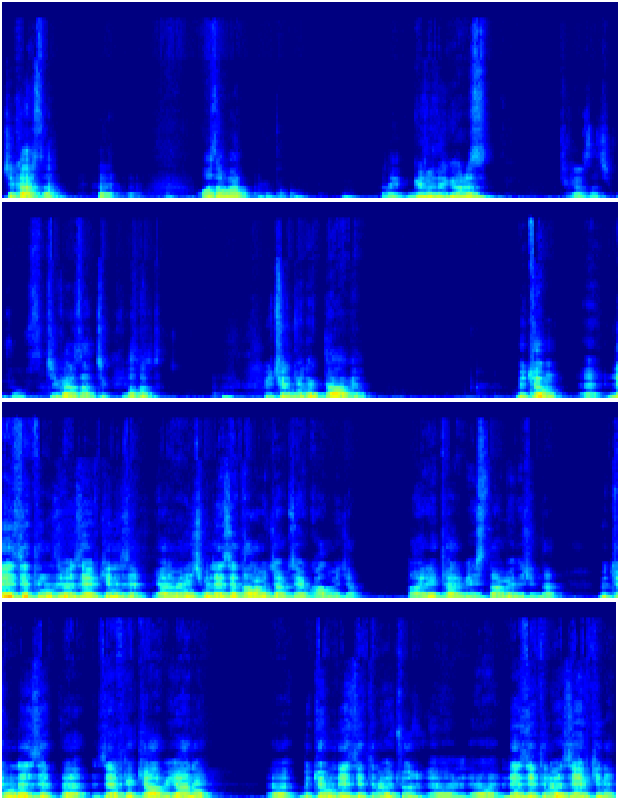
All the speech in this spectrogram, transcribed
Çıkarsa o zaman hadi gülünü görürüz. Çıkarsa çıkmış olursun. Çıkarsan çıkmış olur. Üçüncü nükte abi. Bütün e, lezzetinizi ve zevkinizi yani ben hiç mi lezzet alamayacağım, zevk almayacağım? Daire-i terbiye İslamiye dışında. Bütün lezzet ve zevke kabi yani e, bütün lezzetini ve e, lezzetini ve zevkini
